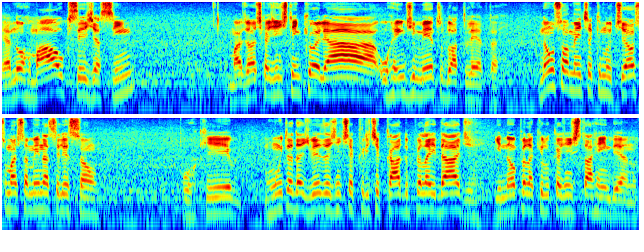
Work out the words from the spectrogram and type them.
É normal que seja assim, mas eu acho que a gente tem que olhar o rendimento do atleta não somente aqui no Chelsea, mas também na seleção. Porque muitas das vezes a gente é criticado pela idade e não pelo aquilo que a gente está rendendo.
